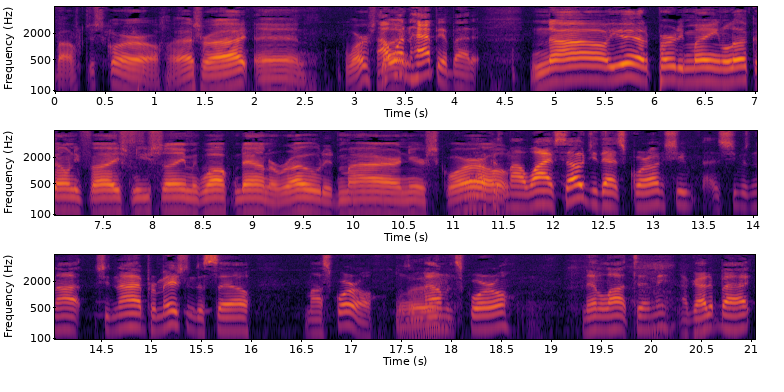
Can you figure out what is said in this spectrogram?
Bought the squirrel. That's right. And worst I thing- wasn't happy about it. No, you had a pretty mean look on your face when you seen me walking down the road admiring your squirrel. Because squirrel. my wife sold you that squirrel, and she she was not she did not have permission to sell my squirrel. It was a mounted squirrel. Meant a lot to me. I got it back.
